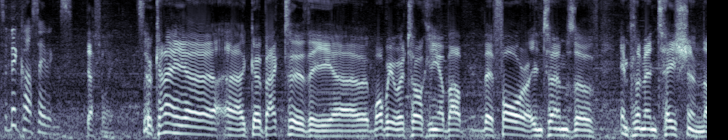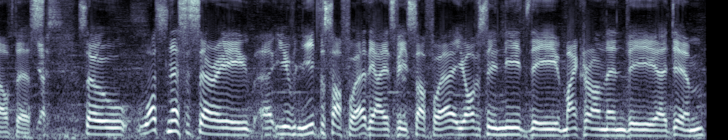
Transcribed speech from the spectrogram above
It's a big cost savings. Definitely. So can I uh, uh, go back to the uh, what we were talking about before in terms of implementation of this? Yes. So what's necessary, uh, you need the software, the ISV software, you obviously need the Micron and the uh, DIMM.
